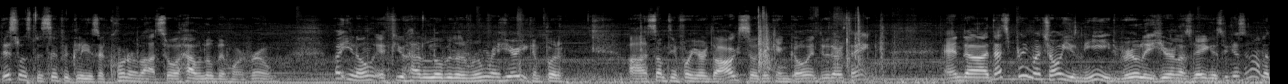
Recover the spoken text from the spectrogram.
This one specifically is a corner lot, so it'll have a little bit more room. But you know, if you had a little bit of room right here, you can put uh, something for your dogs so they can go and do their thing. And uh, that's pretty much all you need really here in Las Vegas because not a,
